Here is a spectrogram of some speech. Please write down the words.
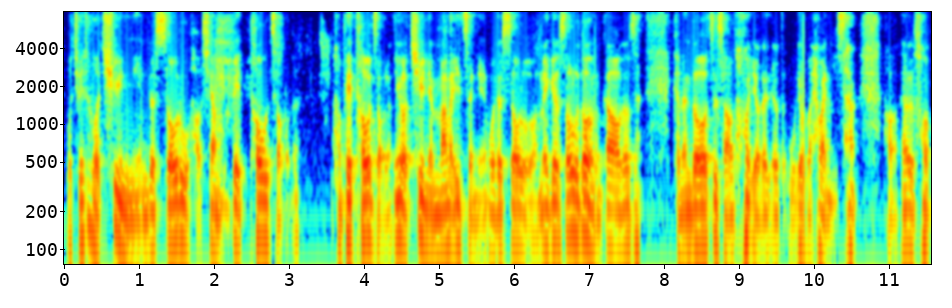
我觉得我去年的收入好像被偷走了。被偷走了，因为我去年忙了一整年，我的收入每个收入都很高，都是可能都至少都有的有的五六百万以上。好，他就说，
